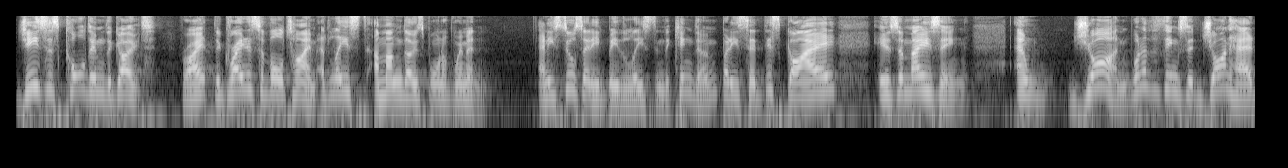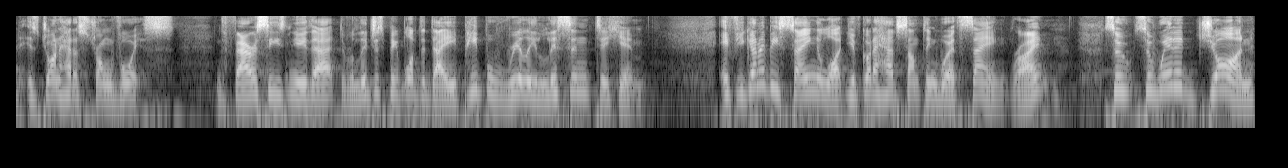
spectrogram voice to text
Jesus called him the goat, right? The greatest of all time, at least among those born of women. And he still said he'd be the least in the kingdom, but he said, This guy is amazing. And John, one of the things that John had is John had a strong voice. And the Pharisees knew that, the religious people of the day, people really listened to him. If you're going to be saying a lot, you've got to have something worth saying, right? So, so where did John,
